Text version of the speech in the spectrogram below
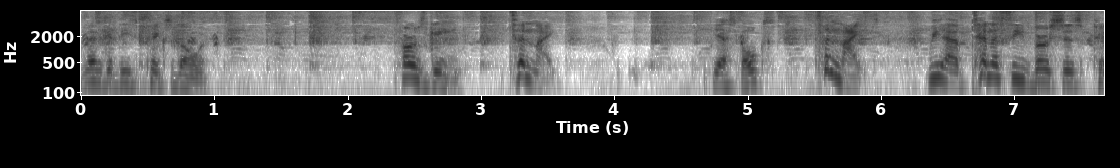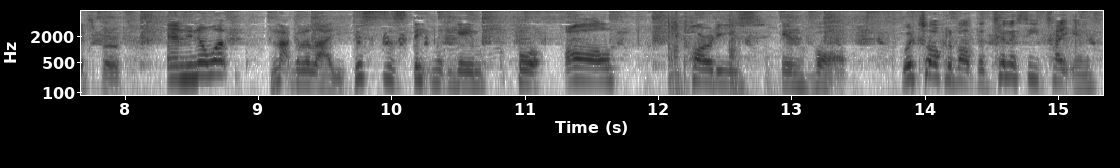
Let's get these picks going. First game tonight. Yes, folks, tonight we have Tennessee versus Pittsburgh. And you know what? I'm not gonna lie to you. This is a statement game for all parties involved. We're talking about the Tennessee Titans,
